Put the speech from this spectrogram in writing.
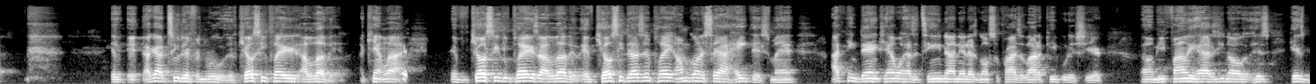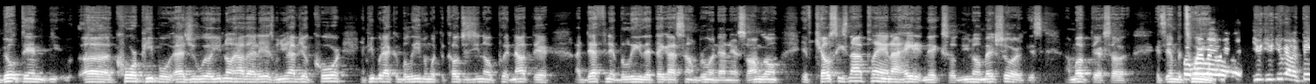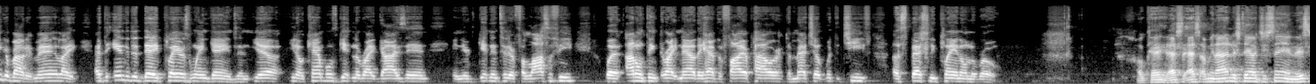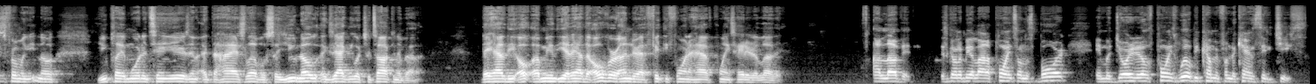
if, if, I got two different rules. If Kelce plays, I love it. I can't lie. If Kelce plays, I love it. If Kelce doesn't play, I'm going to say I hate this, man. I think Dan Campbell has a team down there that's going to surprise a lot of people this year. Um, he finally has, you know, his his built-in uh, core people, as you will. You know how that is when you have your core and people that can believe in what the coaches, you know, putting out there. I definitely believe that they got something brewing down there. So I'm going. If Kelce's not playing, I hate it, Nick. So you know, make sure it's I'm up there. So it's in between. But wait, wait, wait, wait. You you, you got to think about it, man. Like at the end of the day, players win games, and yeah, you know Campbell's getting the right guys in, and you're getting into their philosophy. But I don't think right now they have the firepower to match up with the Chiefs, especially playing on the road. Okay, that's that's. I mean, I understand what you're saying. This is from a you know you played more than 10 years in, at the highest level, so you know exactly what you're talking about. They have the, I mean, yeah, they have the over under at 54 and a half points. Hated or love it. I love it. There's going to be a lot of points on this board, and majority of those points will be coming from the Kansas City Chiefs.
